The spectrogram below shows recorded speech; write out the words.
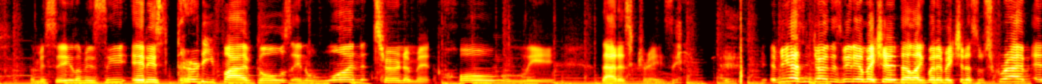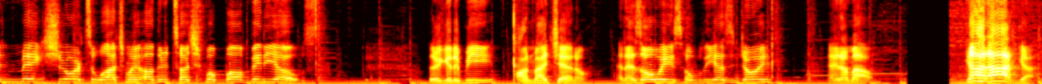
Let me see. Let me see. It is 35 goals in one tournament. Holy. That is crazy. If you guys enjoyed this video, make sure to hit that like button, make sure to subscribe, and make sure to watch my other touch football videos. They're gonna be on my channel. And as always, hopefully you guys enjoy, and I'm out. Caraca!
